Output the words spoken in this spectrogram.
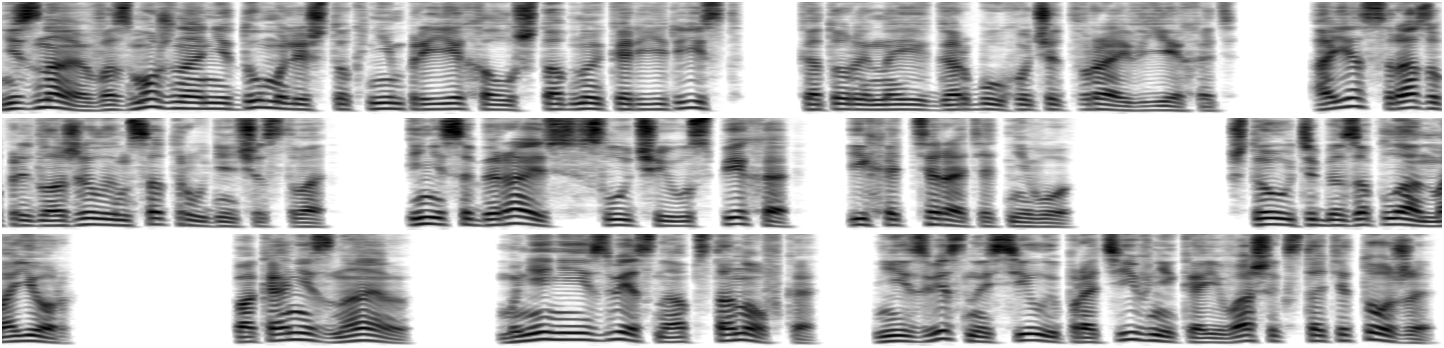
Не знаю, возможно, они думали, что к ним приехал штабной карьерист, который на их горбу хочет в рай въехать, а я сразу предложил им сотрудничество и не собираюсь в случае успеха их оттирать от него. «Что у тебя за план, майор?» «Пока не знаю. Мне неизвестна обстановка, неизвестны силы противника и ваши, кстати, тоже.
